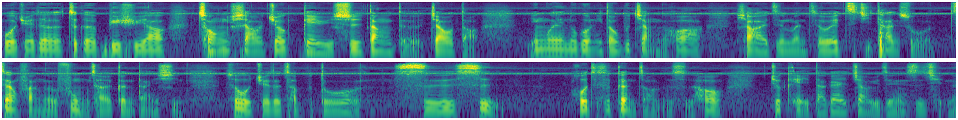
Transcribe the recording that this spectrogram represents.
我觉得这个必须要从小就给予适当的教导因为如果你都不讲的话小孩子们只会自己探索这样反而父母才会更担心。所以我觉得差不多十四或者是更早的时候就可以大概教育这件事情了。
